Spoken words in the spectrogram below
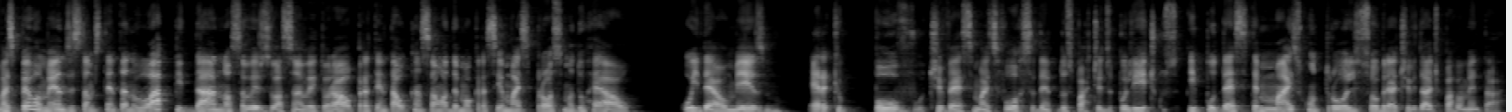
Mas pelo menos estamos tentando lapidar nossa legislação eleitoral para tentar alcançar uma democracia mais próxima do real. O ideal mesmo era que o povo tivesse mais força dentro dos partidos políticos e pudesse ter mais controle sobre a atividade parlamentar.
